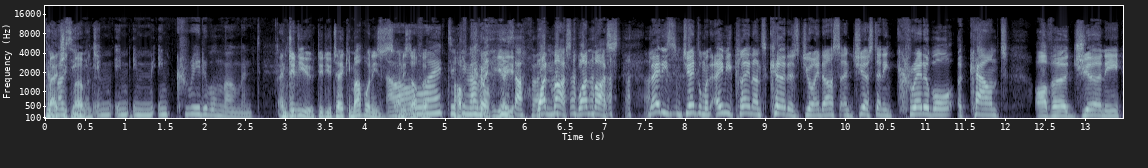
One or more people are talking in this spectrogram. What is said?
The Magic most moment. In, in, in, incredible moment. And did you did you take him up on his on his Oh, offer? I took Of him up on yeah, his yeah. offer. One must, one must. Ladies and gentlemen, Amy Kleinhans Curd has joined us, and just an incredible account of her journey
